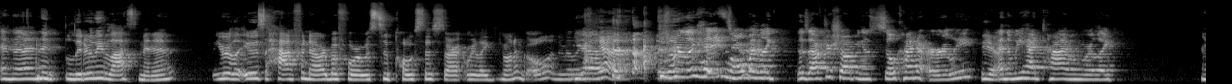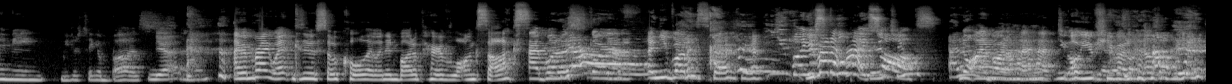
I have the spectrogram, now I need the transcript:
And then, and then literally last minute, you were like, it was half an hour before it was supposed to start. We are like, you want to go? And we were like, Yeah. yeah. because we were like heading home, and like it was after shopping, it was still kind of early. Yeah. And then we had time, and we were like, I mean, we just take a bus. Yeah. Then I remember I went because it was so cold. I went and bought a pair of long socks. I bought a Yeah. scarf. And you bought a scarf. Yeah. You bought You your bought a hat, schoolboy didn't you? socks. I No, I bought a remember. hat. You- oh, you- she Yeah, bought a that was on me.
